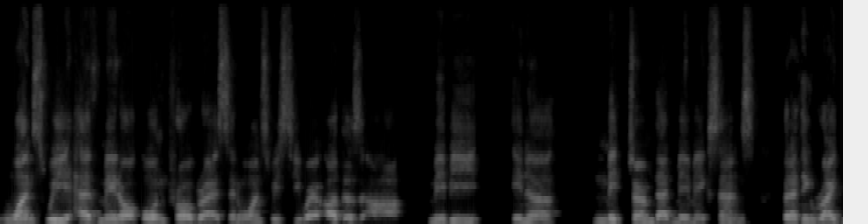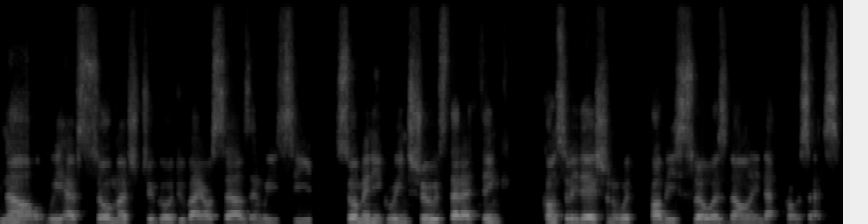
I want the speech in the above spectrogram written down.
once we have made our own progress and once we see where others are, maybe in a midterm that may make sense. But i think right now we have so much to go do by ourselves and we see so many green shoots that i think consolidation would probably slow us down in that process.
